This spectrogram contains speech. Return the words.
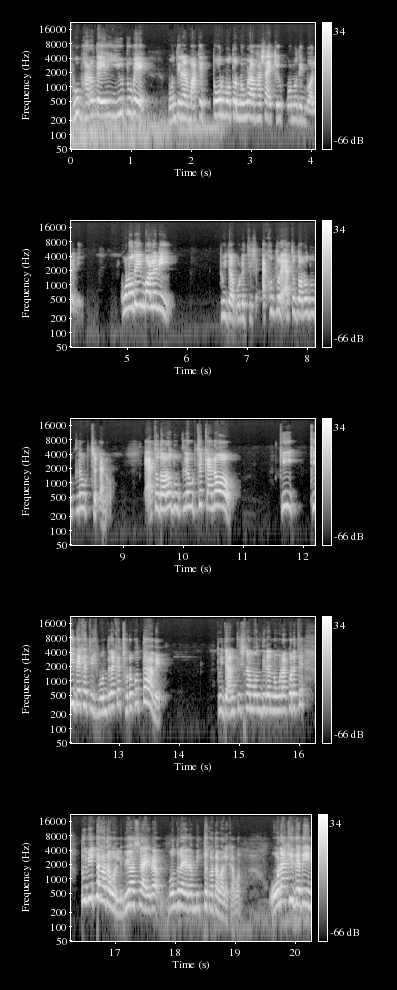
ভূ ভারতে এই ইউটিউবে মন্দিরার মাকে তোর মতো নোংরা ভাষায় কেউ কোনোদিন বলেনি। কোনোদিন বলেনি। তুই যা বলেছিস। এখন তোর এত দরদ উতলে উঠছে কেন? এত দরদ উতলে উঠছে কেন? কি কি দেখেছিস? মন্দিরাকে ছোট করতে হবে? তুই জানতিস না মন্দিরা নোংরা করেছে? তুই মিথ্যা কথা বললি। বিহাসরা এরা, বন্ধুরা, এরা মিথ্যা কথা বলে কেমন? ও নাকি যেদিন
